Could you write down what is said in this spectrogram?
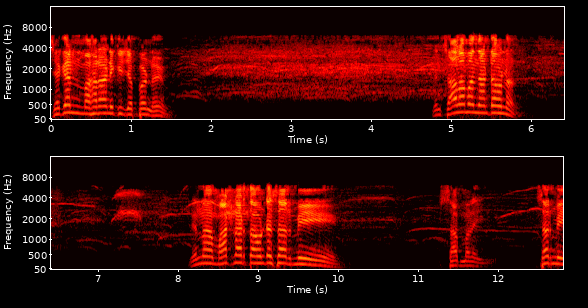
జగన్ మహారాణికి చెప్పండి. నేను చాలా మంది అంటా ఉన్నారు. నిన్న మాట్లాడుతూ ఉంటే సార్ మీ సార్ మన సార్ మీ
